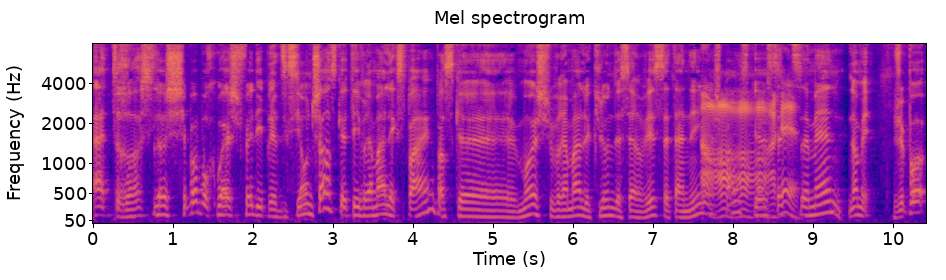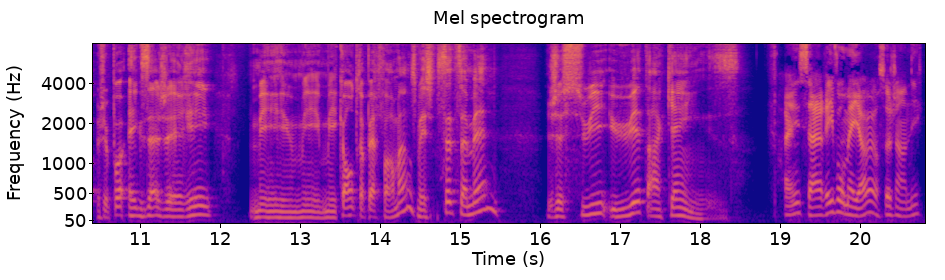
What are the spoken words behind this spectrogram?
atroce. Là. Je sais pas pourquoi je fais des prédictions. Une chance que tu es vraiment l'expert parce que moi, je suis vraiment le clown de service cette année. Ah, je pense que ah, cette arrête. semaine... Non, mais je vais pas, je vais pas exagérer mes, mes, mes contre-performances, mais cette semaine, je suis 8 en 15. Ouais, ça arrive au meilleur, ça, Jean-Nic.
